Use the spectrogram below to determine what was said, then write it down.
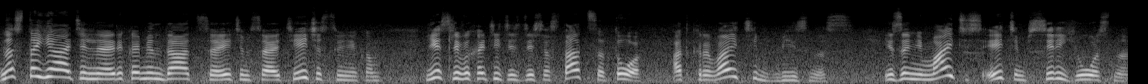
настоятельная рекомендация этим соотечественникам, если вы хотите здесь остаться, то открывайте бизнес – и занимайтесь этим серьезно.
